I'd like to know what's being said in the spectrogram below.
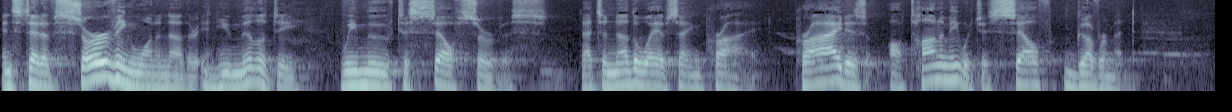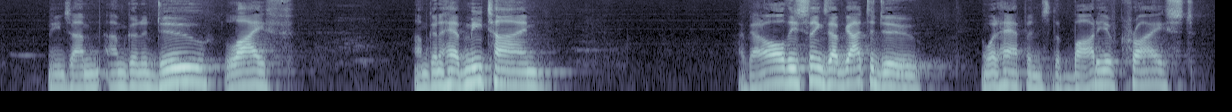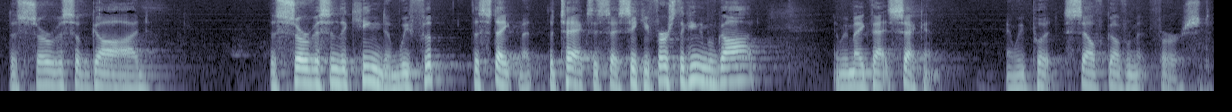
Instead of serving one another in humility, we move to self service. That's another way of saying pride. Pride is autonomy, which is self government. Means I'm, I'm going to do life I'm going to have me time. I've got all these things I've got to do. And what happens? The body of Christ, the service of God, the service in the kingdom. We flip the statement, the text, it says, Seek ye first the kingdom of God, and we make that second, and we put self government first.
